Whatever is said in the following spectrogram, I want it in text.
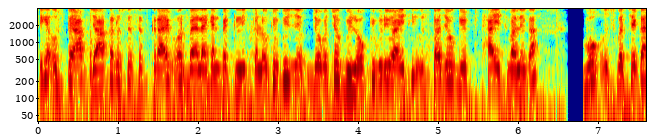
ठीक है? उस पर आप जाकर उसे सब्सक्राइब और बेल आइकन पे क्लिक कर लो, क्योंकि जो बच्चों विलोक की वीडियो आई थी, उसका जो गिफ्ट था इस वाले का वो उस बच्चे का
